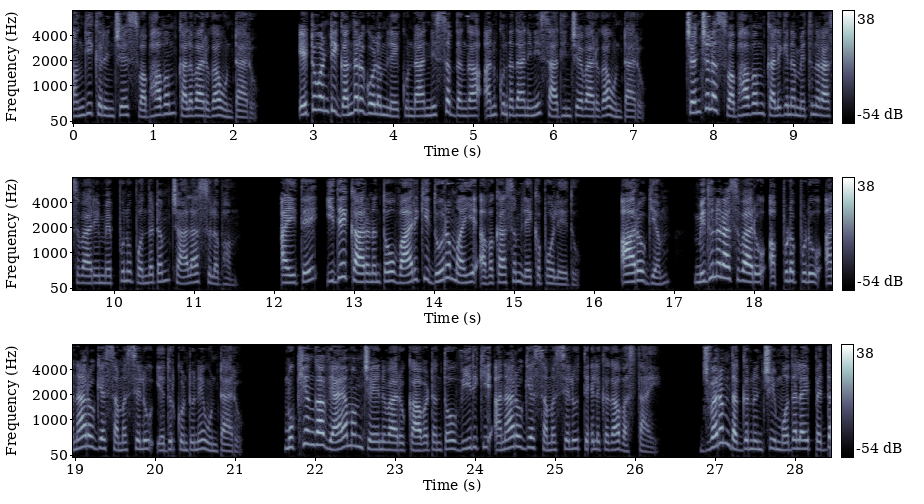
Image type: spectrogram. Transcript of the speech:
అంగీకరించే స్వభావం కలవారుగా ఉంటారు. ఎటువంటి గందరగోళం లేకుండా నిశ్శబ్దంగా అనుకున్నదానిని సాధించేవారుగా ఉంటారు. చంచల స్వభావం కలిగిన మిథునరాశివారి మెప్పును పొందటం చాలా సులభం. అయితే ఇదే కారణంతో వారికి దూరం అయ్యే అవకాశం లేకపోలేదు. ఆరోగ్యం మిథునరాశివారు అప్పుడప్పుడు అనారోగ్య సమస్యలు ఎదుర్కొంటూనే ఉంటారు. ముఖ్యంగా వ్యాయామం చేయనివారు కావటంతో వీరికి అనారోగ్య సమస్యలు తేలికగా వస్తాయి. జ్వరం దగ్గర్నుంచి మొదలై పెద్ద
